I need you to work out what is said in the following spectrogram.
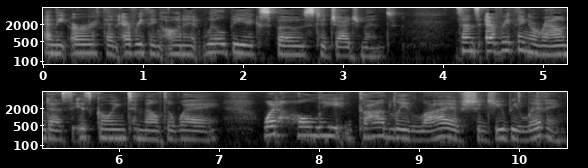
and the earth and everything on it will be exposed to judgment. Since everything around us is going to melt away, what holy, godly lives should you be living?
